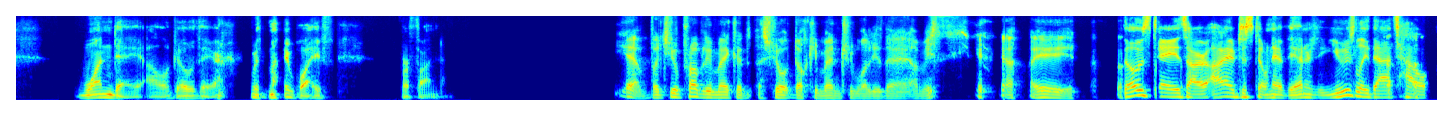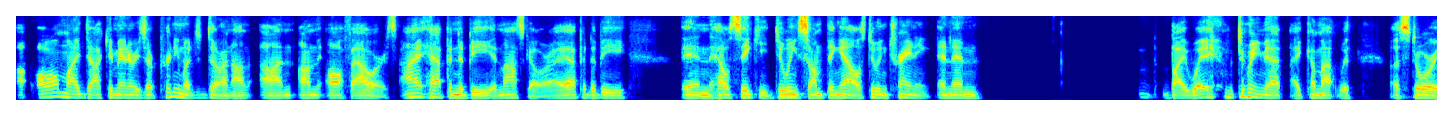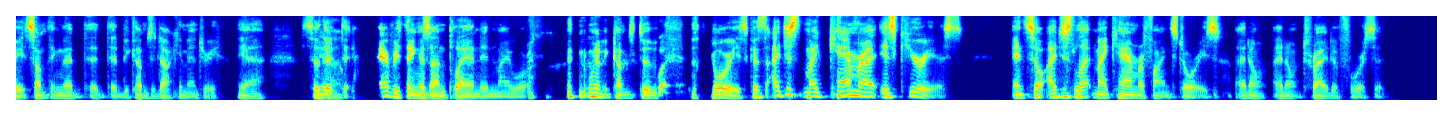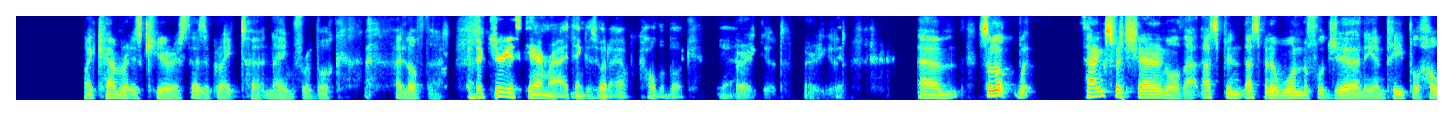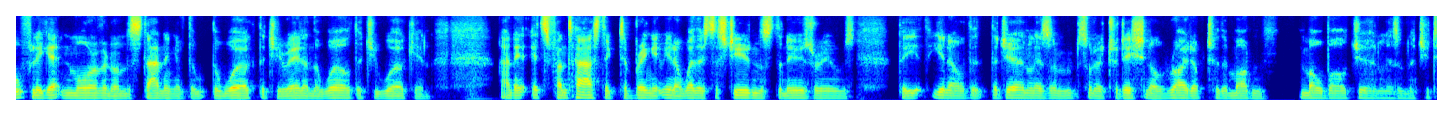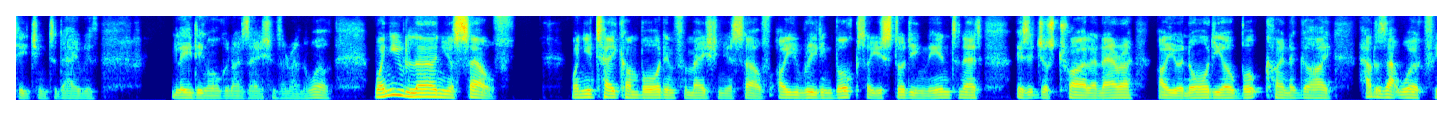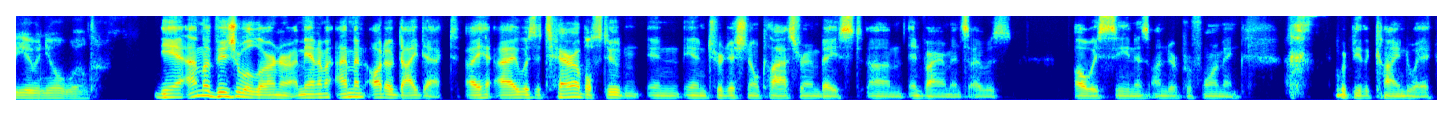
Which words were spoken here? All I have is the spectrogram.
one day i'll go there with my wife for fun. Yeah but you'll probably make a, a short documentary while you're there. I mean i hear you those days are i just don't have the energy. Usually that's how all my documentaries are pretty much done on on on the off hours. I happen to be in moscow or i happen to be in helsinki doing something else doing training. And then by way of doing that i come out with a story something that that, that becomes a documentary. Yeah. So yeah. that everything is unplanned in my world when it comes to what? the stories because i just my camera is curious and so i just let my camera find stories. I don't i don't try to force it. My camera is curious. There's a great ter- name for a book. I love that. The curious camera i think is what i call the book. Yeah. Very good. Very good. Yeah. um so look thanks for sharing all that. That's been that's been a wonderful journey and people hopefully getting more of an understanding of the, the work that you're in and the world that you work in. And it, it's fantastic to bring it you know whether it's the students the newsrooms the you know the, the journalism sort of traditional right up to the modern mobile journalism that you're teaching today with leading organizations around the world. When you learn yourself when you take on board information yourself are you reading books? Are you studying the internet? Is it just trial and error? Are you an audio book kind of guy? How does that work for you in your world? Yeah i'm a visual learner. I mean i'm, I'm an autodidact. I i was a terrible student in in traditional classroom based um, environments. I was always seen as underperforming would be the kind way.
